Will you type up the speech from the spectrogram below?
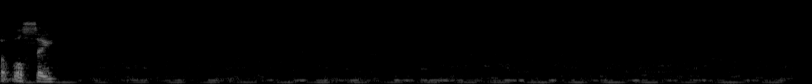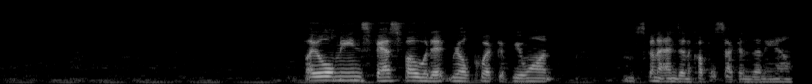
but we'll see. By all means, fast forward it real quick if you want. It's going to end in a couple seconds anyhow.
